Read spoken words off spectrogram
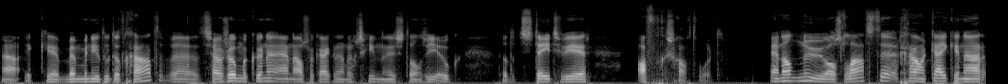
Nou, ik eh, ben benieuwd hoe dat gaat. Uh, het zou zomaar kunnen en als we kijken naar de geschiedenis, dan zie je ook dat het steeds weer afgeschaft wordt. En dan nu als laatste gaan we kijken naar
